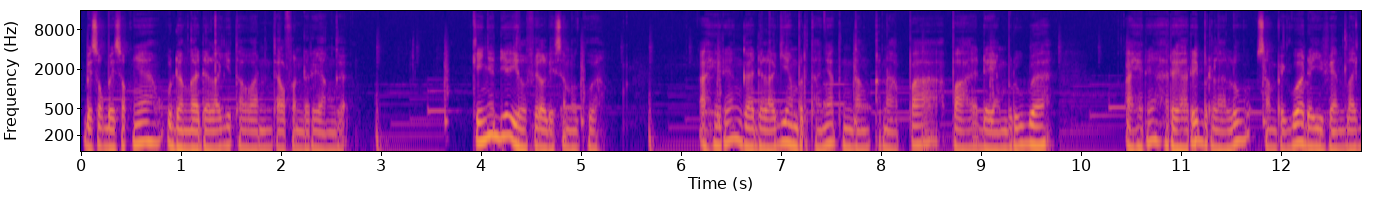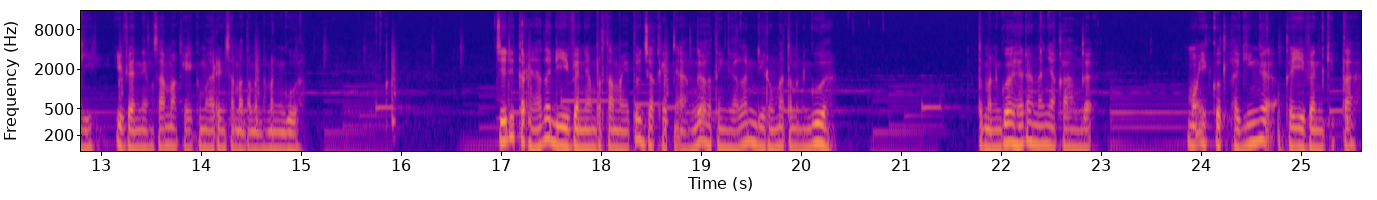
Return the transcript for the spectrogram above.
Besok-besoknya udah nggak ada lagi tawaran telepon dari Angga. Kayaknya dia ilfil deh sama gue. Akhirnya nggak ada lagi yang bertanya tentang kenapa, apa ada yang berubah, akhirnya hari-hari berlalu sampai gue ada event lagi event yang sama kayak kemarin sama teman-teman gue jadi ternyata di event yang pertama itu jaketnya Angga ketinggalan di rumah temen gue teman gue akhirnya nanya ke Angga mau ikut lagi nggak ke event kita?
